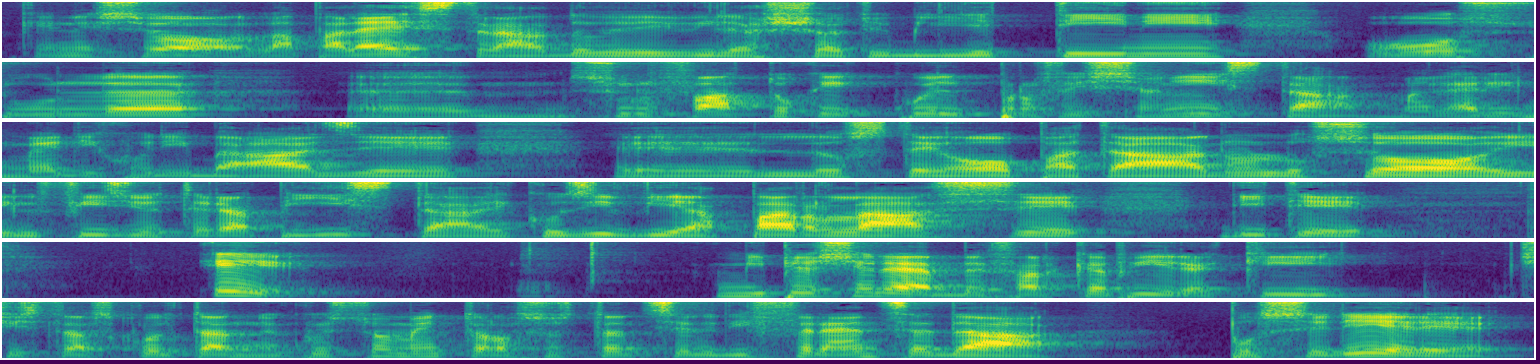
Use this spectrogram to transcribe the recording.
che ne so, la palestra dove avevi lasciato i bigliettini o sul, ehm, sul fatto che quel professionista, magari il medico di base, eh, l'osteopata, non lo so, il fisioterapista e così via, parlasse di te. E mi piacerebbe far capire a chi ci sta ascoltando in questo momento la sostanziale differenza da possedere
